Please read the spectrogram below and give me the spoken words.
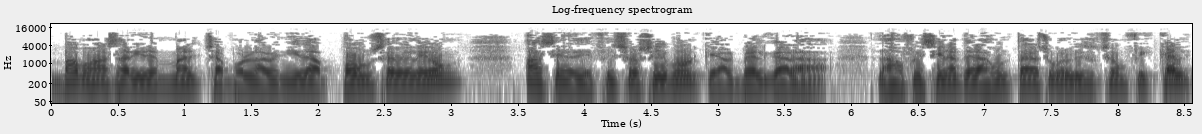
vamos a salir en marcha por la avenida Ponce de León hacia el edificio Simón que alberga la- las oficinas de la Junta de Supervisión Fiscal,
